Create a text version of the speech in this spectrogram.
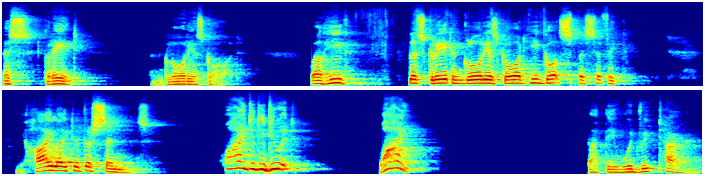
This great and glorious God. Well, he this great and glorious God, he got specific. He highlighted their sins. Why did he do it? Why? That they would return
